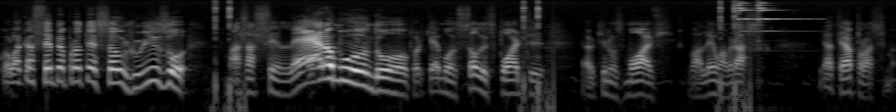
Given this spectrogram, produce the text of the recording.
coloca sempre a proteção, juízo, mas acelera o mundo, porque a emoção do esporte é o que nos move. Valeu, um abraço e até a próxima.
